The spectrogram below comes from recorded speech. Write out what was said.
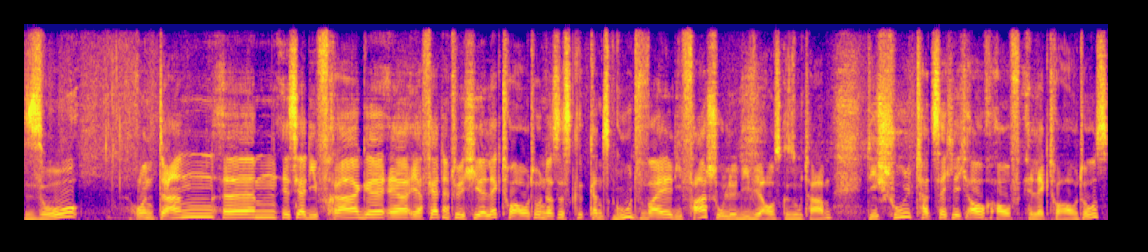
So, und dann ähm, ist ja die Frage, er, er fährt natürlich hier Elektroauto und das ist ganz gut, weil die Fahrschule, die wir ausgesucht haben, die schult tatsächlich auch auf Elektroautos.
